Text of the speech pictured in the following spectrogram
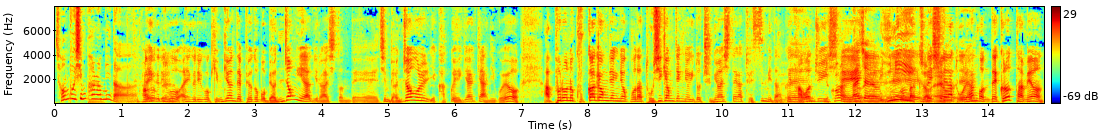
전부 심판합니다. 아니 방금- 그리고 네. 아니 그리고 김기현 대표도 뭐 면적 이야기를 하시던데 지금 면적을 갖고 얘기할 게 아니고요. 앞으로 는 국가 경쟁력보다 도시 경쟁력이 더 중요한 시대가 됐습니다. 그 네. 다원주의 그건 시대에 맞아요. 이미 네. 그 시대가 네. 도래한 건데 그렇다면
